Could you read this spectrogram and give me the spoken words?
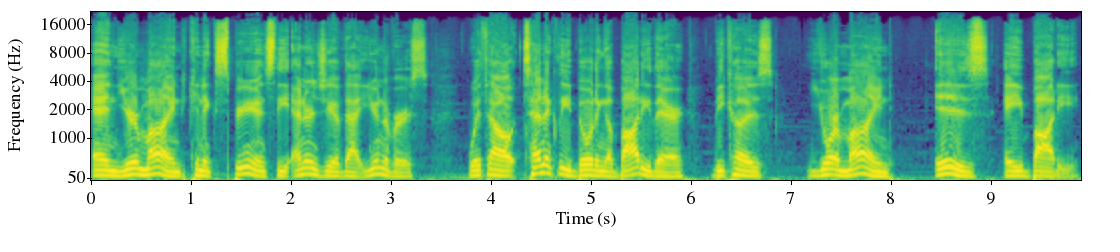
And your mind can experience the energy of that universe without technically building a body there because your mind is a body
